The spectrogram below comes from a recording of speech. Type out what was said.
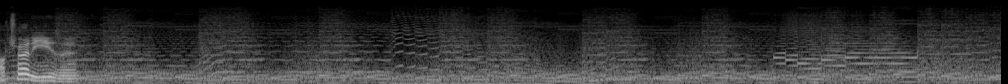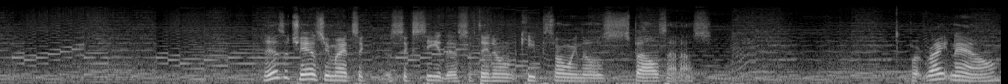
I'll try to use it. There's a chance we might su succeed this if they don't keep throwing those spells at us. But right now...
